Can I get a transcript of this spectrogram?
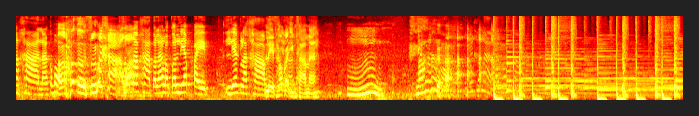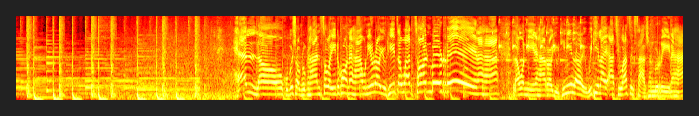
ราคานะก็บอกเออเออซื้อราคาซื้อว่ะราคาตอนแรกเราก็เรียกไปเรียกราคาเลทเท่ากับอิงฟ้าไหมอืมบ้าไม่ขนาดนั้น ลโหลคุณผู้ชมทุกท่าน สวัสดีทุกคนนะฮะ วันนี้เราอยู่ที่จังหวัดชนบุรีนะฮะ แล้ววันนี้นะฮะเราอยู่ที่นี่เลย วิทยาลัยอาชีวศึกษาชนบุรีนะฮะ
